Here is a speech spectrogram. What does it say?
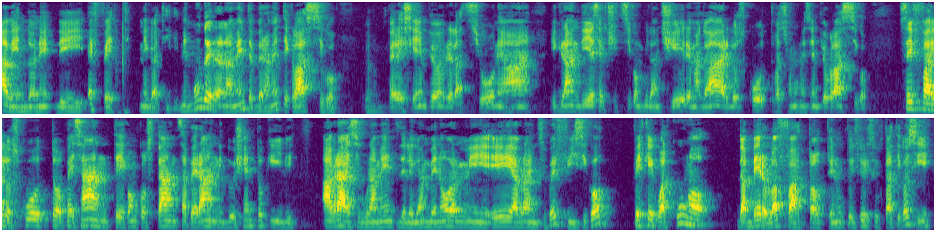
avendone dei effetti negativi. Nel mondo dell'allenamento è veramente classico, eh, per esempio in relazione ai grandi esercizi con bilanciere, magari lo squat, facciamo un esempio classico, se fai lo squat pesante con costanza per anni, 200 kg, avrai sicuramente delle gambe enormi e avrai un super fisico perché qualcuno davvero lo ha fatto, ha ottenuto i suoi risultati così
